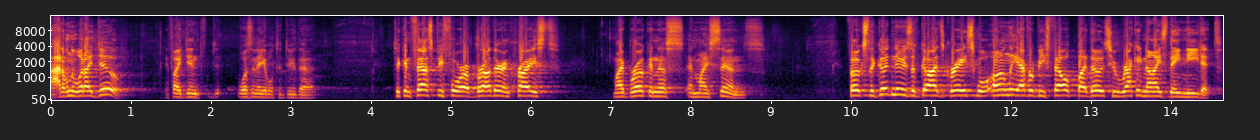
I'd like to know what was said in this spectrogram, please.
I don't know what I'd do if I didn't, wasn't able to do that. To confess before a brother in Christ my brokenness and my sins. Folks, the good news of God's grace will only ever be felt by those who recognize they need it.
